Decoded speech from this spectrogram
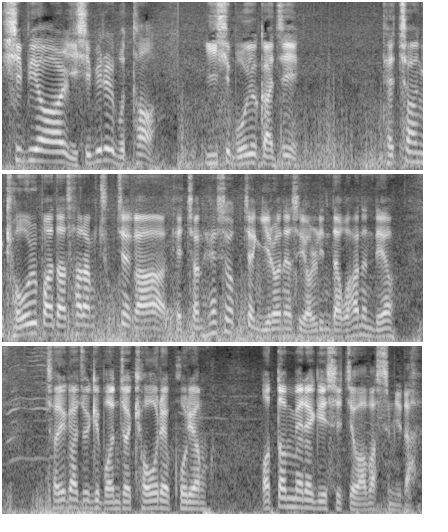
12월 21일부터 25일까지 대천 겨울바다 사랑 축제가 대천 해수욕장 일원에서 열린다고 하는데요. 저희 가족이 먼저 겨울의 보령 어떤 매력이 있을지 와봤습니다.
